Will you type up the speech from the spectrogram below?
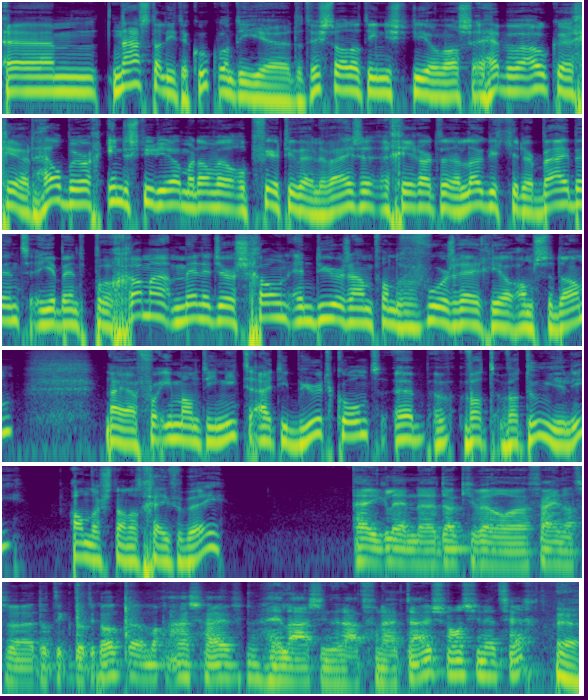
Ehm, naast Talita Koek, want die, eh, dat wisten we al dat hij in de studio was, hebben we ook eh, Gerard Helburg in de studio, maar dan wel op virtuele wijze. Eh, Gerard, leuk dat je erbij bent. Je bent programmamanager schoon en duurzaam van de vervoersregio Amsterdam. Nou ja, voor iemand die niet uit die buurt komt, wat, wat doen jullie? Anders dan het GVB? Hey Glenn, dankjewel. Fijn dat, we, dat, ik, dat ik ook mag aanschuiven. Helaas inderdaad vanuit thuis, zoals je net zegt. Ja.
